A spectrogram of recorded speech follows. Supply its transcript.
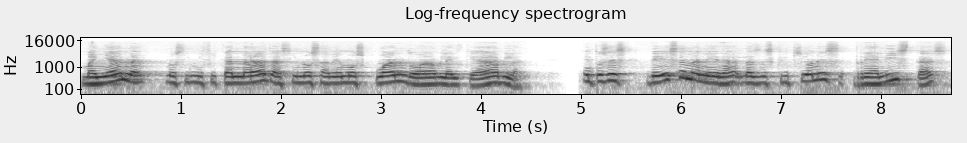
Mañana no significa nada si no sabemos cuándo habla el que habla. Entonces, de esa manera, las descripciones realistas,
